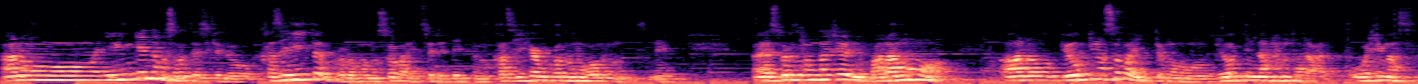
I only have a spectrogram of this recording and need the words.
あの人間でもそうですけど風邪ひいたら子供のそばに連れて行っても風邪ひかん子供がおるんですね。それと同じようにバラもあの病気のそばに行っても病気にならんだらおります。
